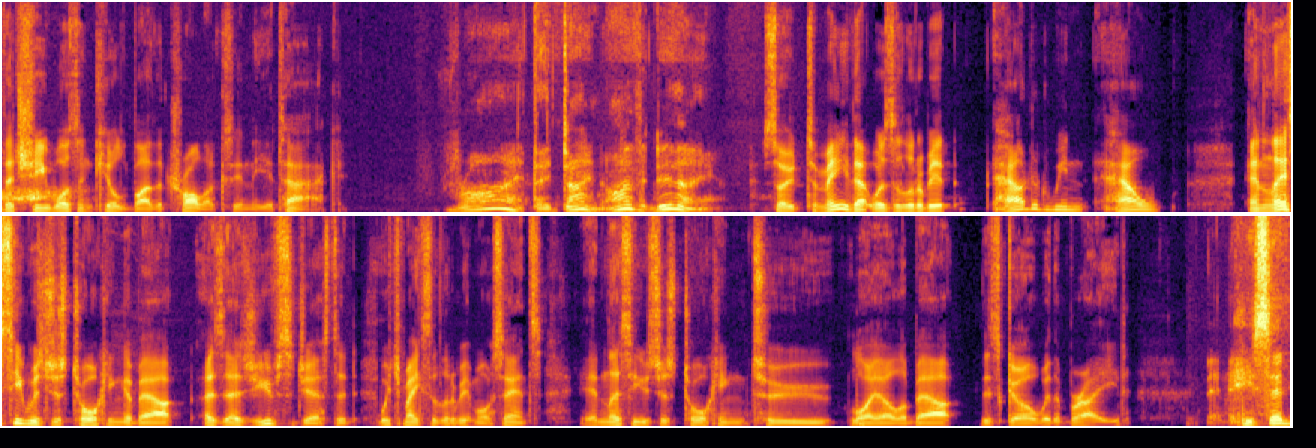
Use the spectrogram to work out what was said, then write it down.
that she Ah, wasn't killed by the Trollocs in the attack. Right, they don't either, do they? So to me, that was a little bit. How did we? How? Unless he was just talking about, as as you've suggested, which makes a little bit more sense. Unless he was just talking to Loial about this girl with a braid. He said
